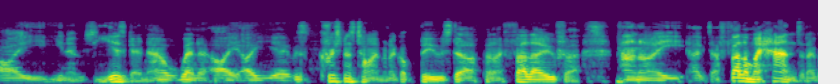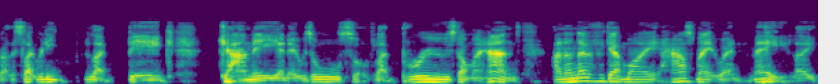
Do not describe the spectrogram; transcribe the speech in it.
I, you know, years ago now, when I, I uh, it was Christmas time and I got boozed up and I fell over and I, I, I fell on my hand and I got this like really like big gammy and it was all sort of like bruised on my hand. And I'll never forget my housemate went, mate, like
